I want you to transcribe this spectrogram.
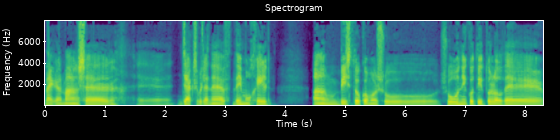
Nigel Mansell, eh, Jacques Villeneuve, Damon Hill, han visto como su, su único título de,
